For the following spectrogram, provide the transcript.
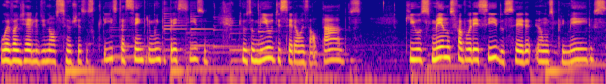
o Evangelho de nosso Senhor Jesus Cristo é sempre muito preciso: que os humildes serão exaltados, que os menos favorecidos serão os primeiros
